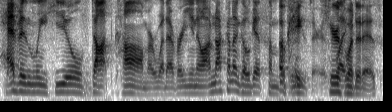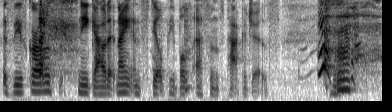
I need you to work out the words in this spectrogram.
heavenlyheels.com or whatever. You know, I'm not gonna go get some okay blazers. here's Like, what it is is these girls sneak out at night and steal people's SSENSE packages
